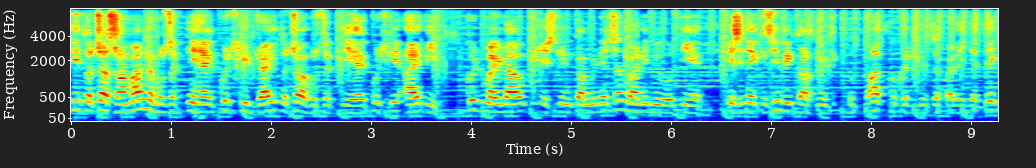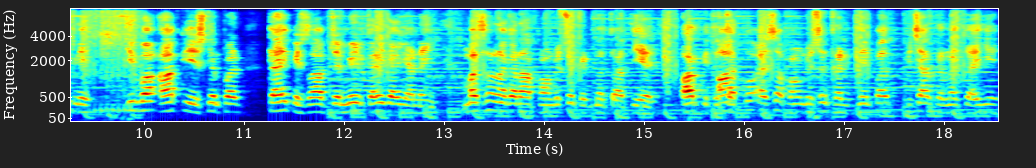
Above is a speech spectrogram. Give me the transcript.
की त्वचा सामान्य हो सकती है कुछ की ड्राई त्वचा हो सकती है कुछ की आयली कुछ महिलाओं की स्किन कॉम्बिनेशन वाली भी होती है। इसलिए किसी भी कॉस्मेटिक उत्पाद को खरीदने से पहले यह देख ले कि वह आपकी स्किन पर टाइप के हिसाब से मेल करेगा या नहीं। मसलन अगर आप फाउंडेशन खरीदना चाहती है आपकी त्वचा को ऐसा फाउंडेशन खरीदने पर विचार करना चाहिए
